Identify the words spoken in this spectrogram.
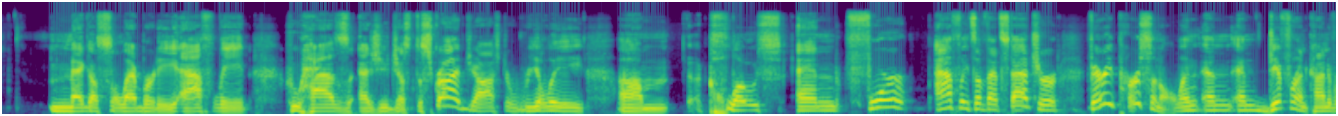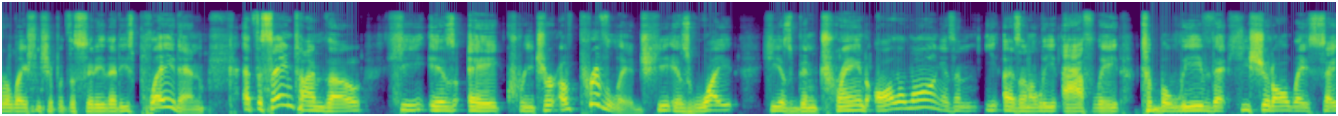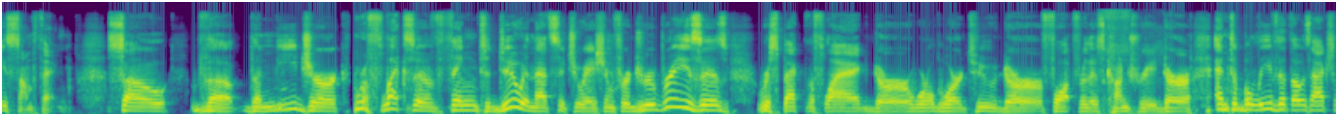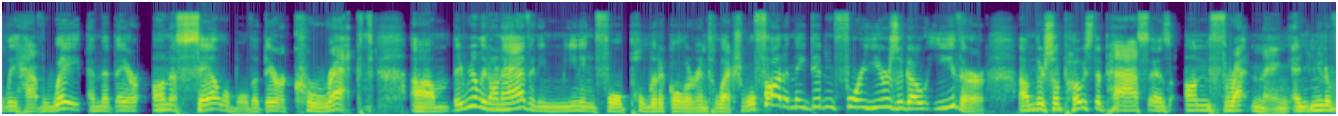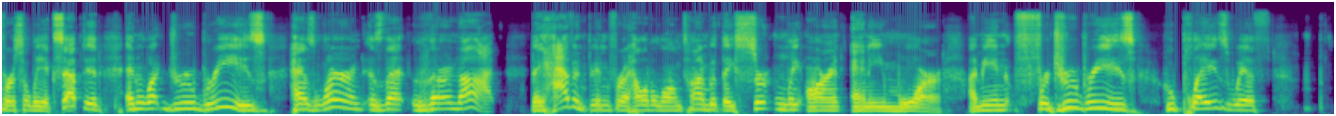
mega celebrity athlete who has, as you just described, Josh, a really um, close and for athletes of that stature, very personal and and and different kind of relationship with the city that he's played in. At the same time, though, he is a creature of privilege. He is white. He has been trained all along as an as an elite athlete to believe that he should always say something. So the the knee jerk reflexive thing to do in that situation for Drew Brees is respect the flag, der, World War II, der, fought for this country, der, and to believe that those actually have weight and that they are unassailable, that they are correct. Um, they really don't have any meaningful political or intellectual thought, and they didn't four years ago either. Um, they're supposed to pass as unthreatening and universally accepted, and what Drew Brees has learned is that they're not. They haven't been for a hell of a long time, but they certainly aren't anymore. I mean, for Drew Brees, who plays with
